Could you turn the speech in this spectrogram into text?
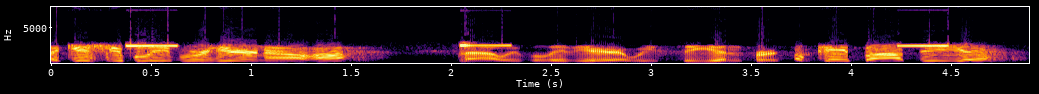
I guess you believe we're here now, huh? Now we believe you're here. We see you in person. Okay, Bob, the, uh...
